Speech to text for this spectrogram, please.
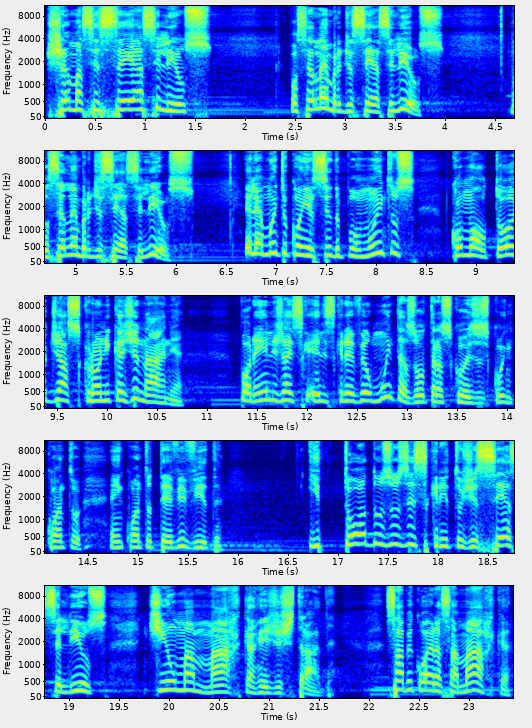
chama-se C.S. Lewis. Você lembra de C.S. Lewis? Você lembra de C.S. Lewis? Ele é muito conhecido por muitos como autor de As Crônicas de Nárnia. Porém, ele já ele escreveu muitas outras coisas enquanto, enquanto teve vida. E todos os escritos de C.S. Lewis tinham uma marca registrada. Sabe qual era essa marca?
